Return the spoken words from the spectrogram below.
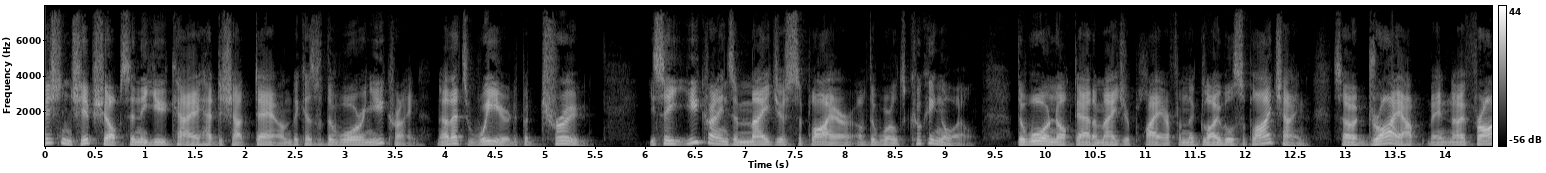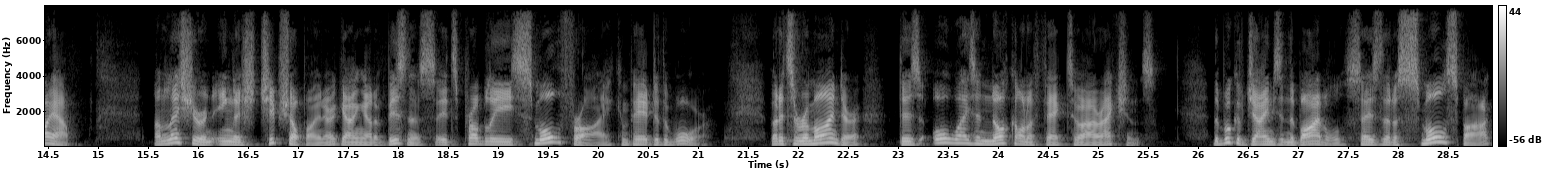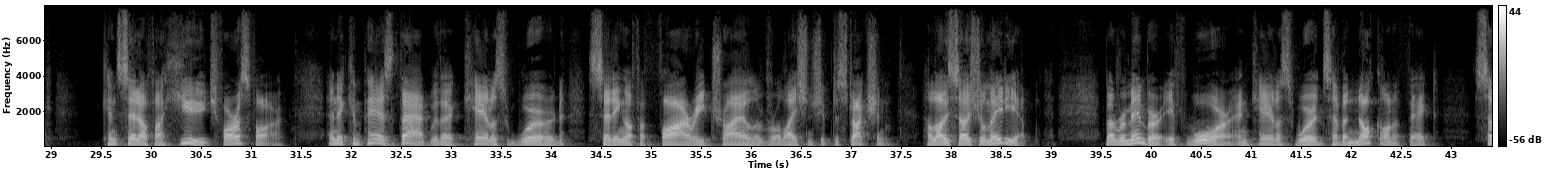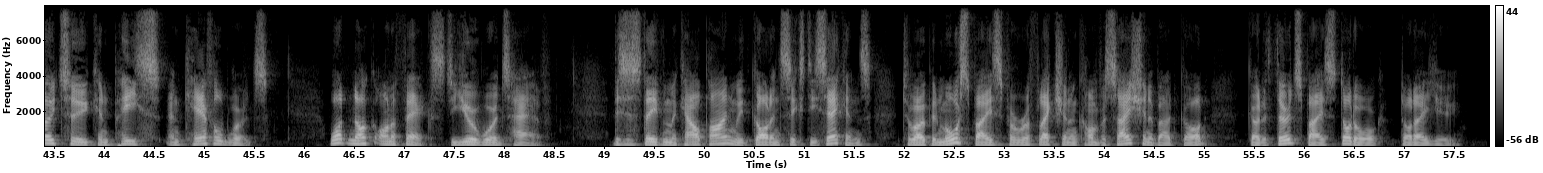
Fish and chip shops in the UK had to shut down because of the war in Ukraine. Now that's weird, but true. You see, Ukraine's a major supplier of the world's cooking oil. The war knocked out a major player from the global supply chain, so a dry up meant no fry up. Unless you're an English chip shop owner going out of business, it's probably small fry compared to the war. But it's a reminder there's always a knock on effect to our actions. The book of James in the Bible says that a small spark can set off a huge forest fire, and it compares that with a careless word setting off a fiery trail of relationship destruction. Hello, social media. But remember, if war and careless words have a knock on effect, so too can peace and careful words. What knock on effects do your words have? This is Stephen McAlpine with God in 60 Seconds. To open more space for reflection and conversation about God, go to thirdspace.org.au.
